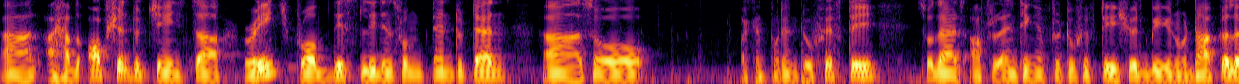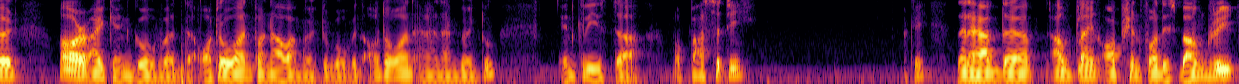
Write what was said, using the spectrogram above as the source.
And I have the option to change the range from this legends from 10 to 10 uh, so I can put in 250 so that after anything after 250 should be you know dark colored or I can go with the auto one. For now I'm going to go with auto one and I'm going to increase the opacity. Okay. Then I have the outline option for this boundary.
